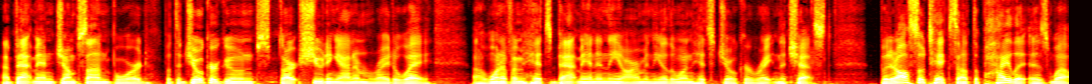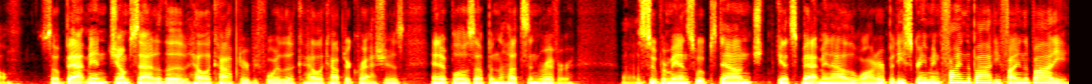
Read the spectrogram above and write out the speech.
Uh, Batman jumps on board, but the Joker goons start shooting at him right away. Uh, one of them hits Batman in the arm, and the other one hits Joker right in the chest. But it also takes out the pilot as well. So Batman jumps out of the helicopter before the helicopter crashes, and it blows up in the Hudson River. Uh, Superman swoops down, gets Batman out of the water, but he's screaming, Find the body, find the body.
